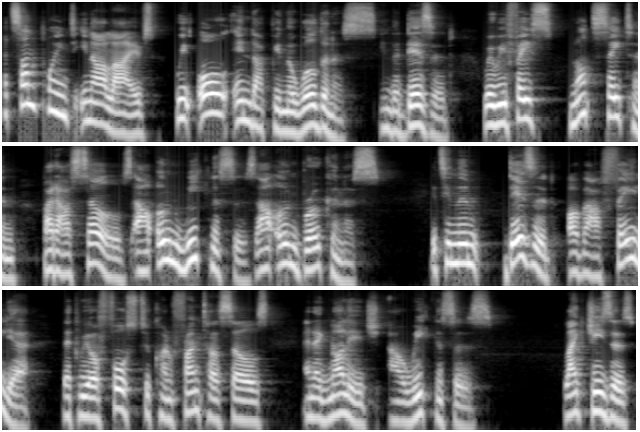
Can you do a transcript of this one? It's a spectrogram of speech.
At some point in our lives, we all end up in the wilderness, in the desert, where we face not Satan, but ourselves, our own weaknesses, our own brokenness. It's in the desert of our failure that we are forced to confront ourselves and acknowledge our weaknesses. Like Jesus,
